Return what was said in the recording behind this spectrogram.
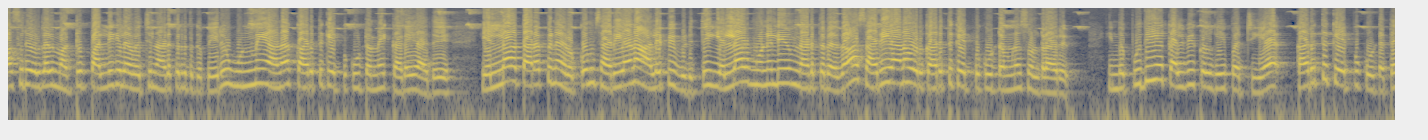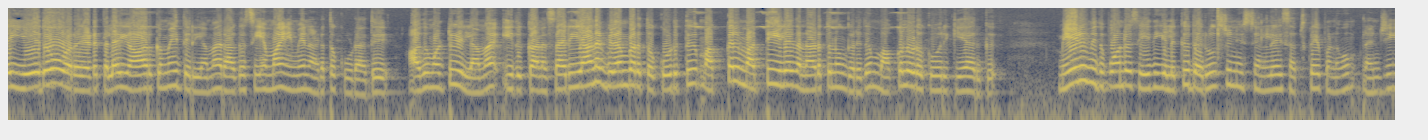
ஆசிரியர்கள் மற்றும் பள்ளிகளை வச்சு நடத்துறதுக்கு பேரு உண்மையான கருத்து கேட்பு கூட்டமே கிடையாது. எல்லா தரப்பினருக்கும் சரியான அழைப்பு விடுத்து எல்லார் முன்னிலையும் நடத்துறது தான் சரியான ஒரு கருத்து கேட்பு கூட்டம்னு சொல்றாரு. இந்த புதிய கல்விக் கொள்கை பற்றிய கருத்து கேட்பு கூட்டத்தை ஏதோ ஒரு இடத்துல யாருக்குமே தெரியாம ரகசியமா இனிமே நடத்தக்கூடாது. அது மட்டும் இல்லாம இதுக்கான சரியான விளம்பரத்தை கொடுத்து மக்கள் மத்தியில இதை நடத்தணுங்கிறது மக்களோட கோரிக்கையா இருக்கு. மேலும் இது போன்ற செய்திகளுக்கு த ரூஸ்டர் நியூஸ் சேனலை சப்ஸ்கிரைப் பண்ணவும் நன்றி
